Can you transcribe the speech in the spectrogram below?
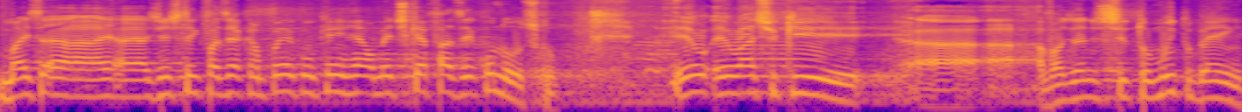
mas a, a, a gente tem que fazer a campanha com quem realmente quer fazer conosco. Eu, eu acho que a, a Valdirene citou muito bem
